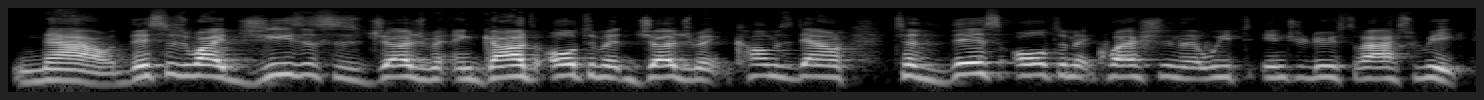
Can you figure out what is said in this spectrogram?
now. This is why Jesus' judgment and God's ultimate judgment comes down to this ultimate question that we introduced last week.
